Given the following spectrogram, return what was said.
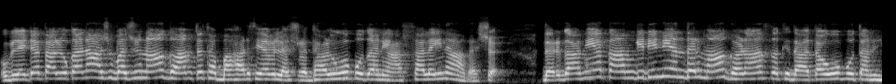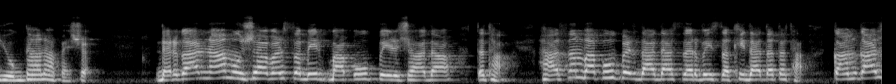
ઉબલેટા તાલુકાના આજુબાજુના ગામ તથા બહારથી આવેલા શ્રદ્ધાળુઓ પોતાની આસ્થા લઈને આવે છે. દરગાહની આ કામગીરીની અંદરમાં ઘણા સખીદાતાઓ પોતાનું યોગદાન આપે છે. દરગાહના મુજાવર સબીર બાપુ, પીરજાદા તથા હાસમ બાપુ, પીરદાદા સર્વે સખીદાતા તથા કામકાજ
